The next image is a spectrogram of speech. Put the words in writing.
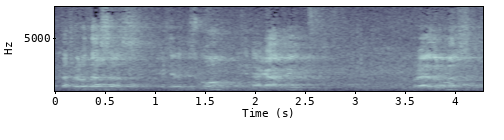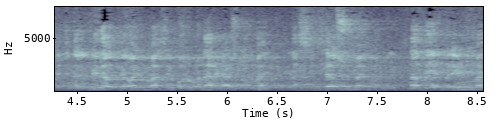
μεταφέροντάς σας το χαιρετισμό, την αγάπη του Προέδρου μας και την ελπίδα ότι όλοι μαζί μπορούμε να εργαστούμε, να συνθέσουμε, να διευρύνουμε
